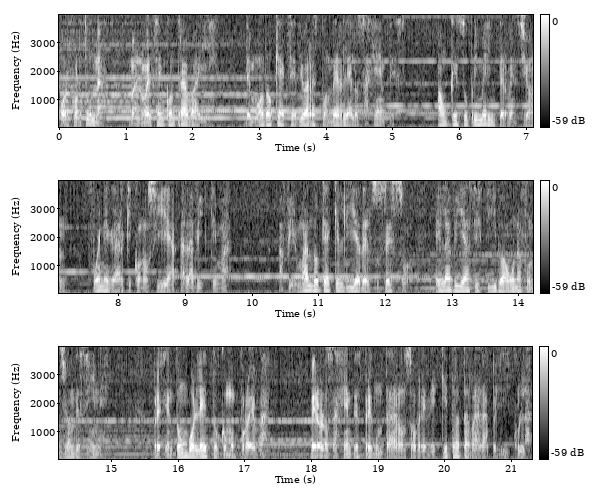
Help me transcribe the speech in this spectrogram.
Por fortuna, Manuel se encontraba ahí, de modo que accedió a responderle a los agentes, aunque su primera intervención fue negar que conocía a la víctima, afirmando que aquel día del suceso él había asistido a una función de cine. Presentó un boleto como prueba, pero los agentes preguntaron sobre de qué trataba la película.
